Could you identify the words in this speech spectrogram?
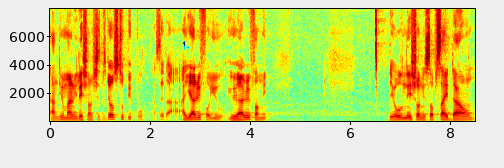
and human relationships. Just two people. I said, ah, I hear for you. You hear for me. The whole nation is upside down.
